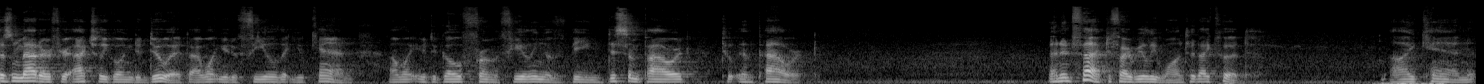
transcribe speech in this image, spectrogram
Doesn't matter if you're actually going to do it, I want you to feel that you can. I want you to go from a feeling of being disempowered to empowered. And in fact, if I really wanted, I could. I can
